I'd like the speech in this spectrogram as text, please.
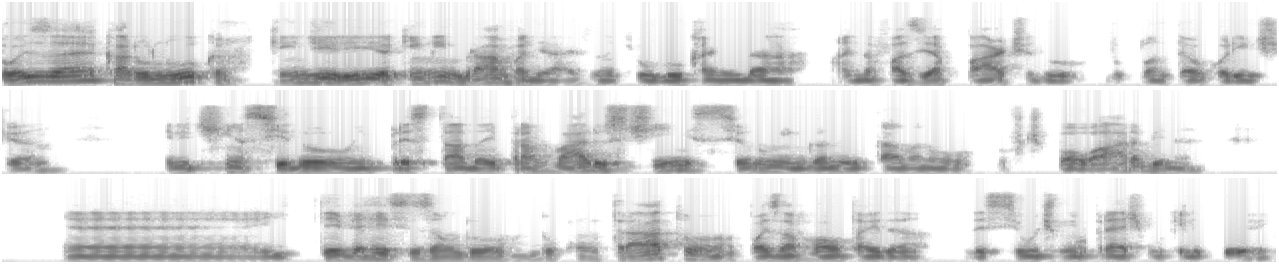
Pois é, cara, o Luca, quem diria, quem lembrava, aliás, né, que o Luca ainda, ainda fazia parte do, do plantel corintiano. Ele tinha sido emprestado aí para vários times, se eu não me engano, ele estava no, no, futebol árabe, né? É, e teve a rescisão do, do contrato após a volta aí da, desse último empréstimo que ele teve.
